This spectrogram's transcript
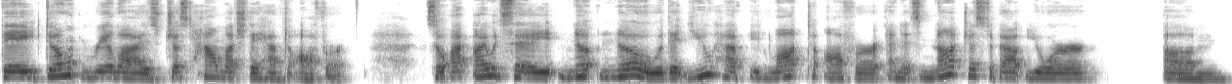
they don't realize just how much they have to offer. So I, I, would say know, know that you have a lot to offer, and it's not just about your, um,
